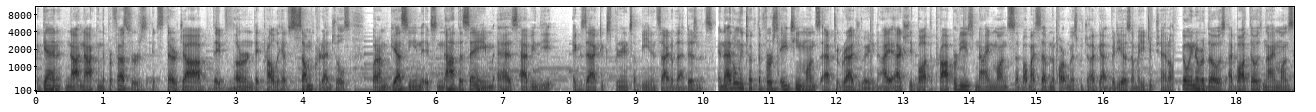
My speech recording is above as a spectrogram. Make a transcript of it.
Again, not knocking the professors, it's their job. They've learned, they probably have some credentials, but I'm guessing it's not the same as having the exact experience of being inside of that business. And that only took the first 18 months after graduating. I actually bought the properties nine months. I bought my seven apartments, which I've got videos on my YouTube channel. Going over those, I bought those nine months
